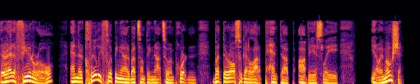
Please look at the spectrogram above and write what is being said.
they're at a funeral and they're clearly flipping out about something not so important, but they're also got a lot of pent up, obviously, you know, emotion.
